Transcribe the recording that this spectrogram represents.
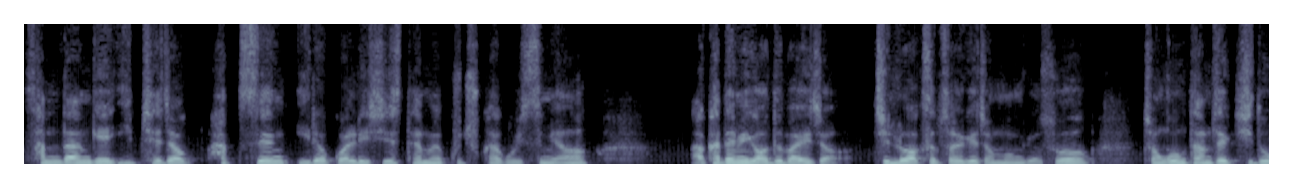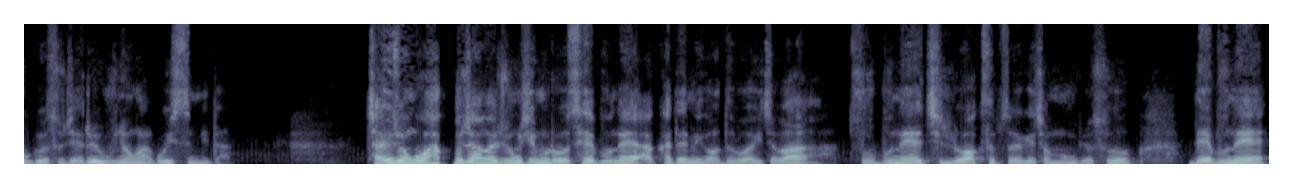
3단계 입체적 학생 이력 관리 시스템을 구축하고 있으며 아카데믹 어드바이저, 진로학습 설계 전문 교수, 전공 탐색 지도 교수제를 운영하고 있습니다. 자유전공 학부장을 중심으로 세 분의 아카데믹 어드바이저와 두 분의 진로학습 설계 전문 교수, 네 분의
